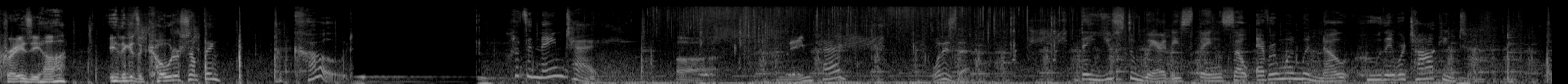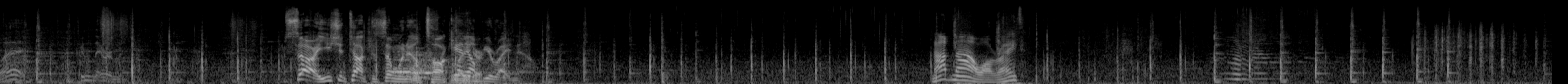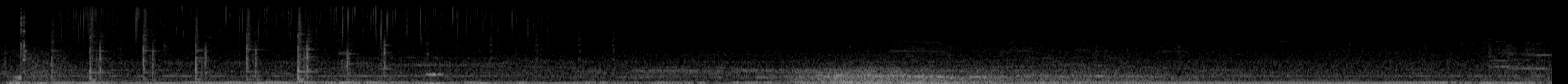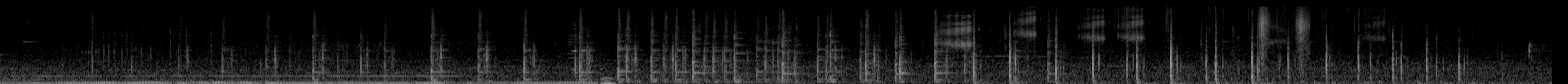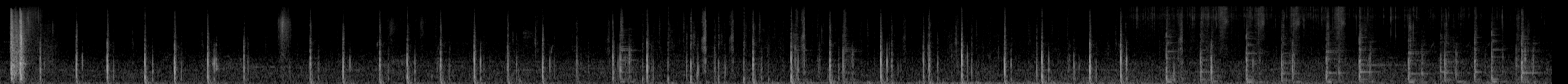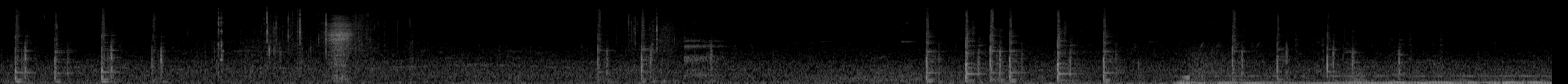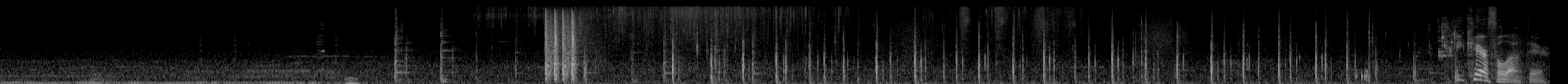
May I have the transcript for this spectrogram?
Crazy, huh? You think it's a code or something? A code? What's a name tag? Uh, name tag? What is that? They used to wear these things so everyone would know who they were talking to. What? Couldn't they remember? Sorry, you should talk to someone else. talk I can't help you right now. Not now, all right? Careful out there.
